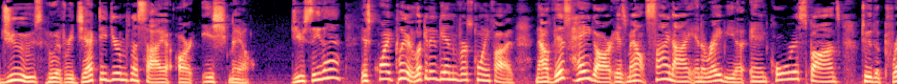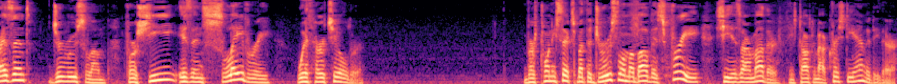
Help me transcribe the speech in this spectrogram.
Jews who have rejected your Messiah are Ishmael. Do you see that? It's quite clear. Look at it again in verse 25. Now, this Hagar is Mount Sinai in Arabia and corresponds to the present Jerusalem, for she is in slavery with her children. Verse 26 But the Jerusalem above is free, she is our mother. He's talking about Christianity there.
